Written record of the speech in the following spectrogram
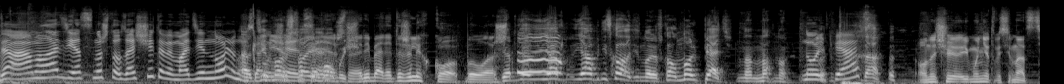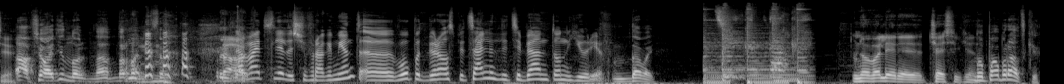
Да, молодец. Ну что, засчитываем 1-0 у нас 1:0 получается. своей конечно. помощью. Ребят, это же легко было. Я, бы- я, я бы не сказал 1-0, я бы сказал 0-5 на, на 0. 0-5. Да. Он еще, ему нет 18. А, все, 1-0, на- нормально. всё. Давайте следующий фрагмент. Э, Его подбирал специально для тебя Антон Юрьев. Давай. Ну, Валерия, часики. Ну, по-братски.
